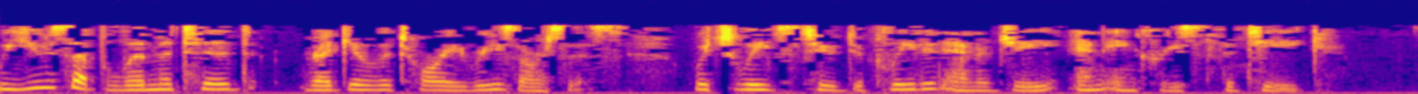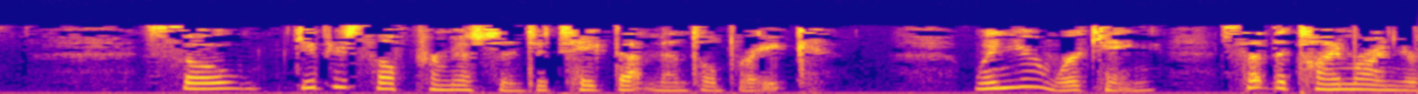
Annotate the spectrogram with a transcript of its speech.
we use up limited regulatory resources, which leads to depleted energy and increased fatigue. So give yourself permission to take that mental break. When you're working, set the timer on your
